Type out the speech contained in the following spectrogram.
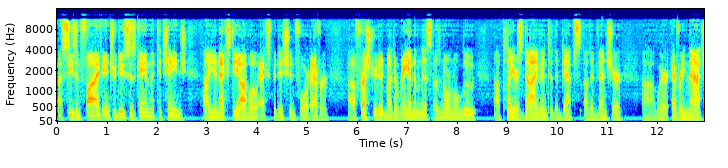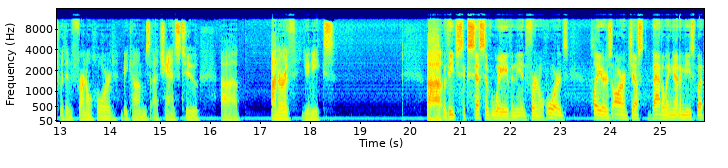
Uh, season five introduces game that could change uh, your next Diablo expedition forever. Uh, frustrated by the randomness of normal loot, uh, players dive into the depths of adventure, where every match with Infernal Horde becomes a chance to unearth uniques. Uh, with each successive wave in the Infernal Hordes, players aren't just battling enemies, but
